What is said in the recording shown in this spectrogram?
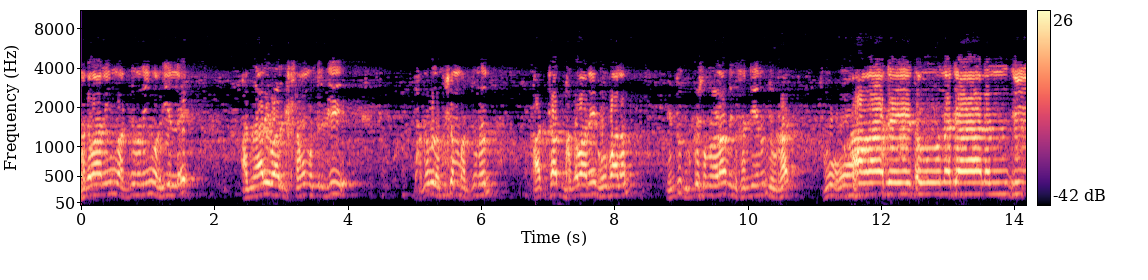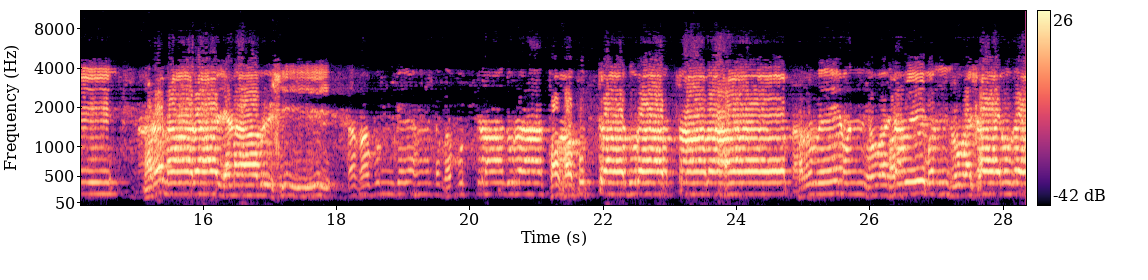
பகவானையும் அர்ஜுனனையும் அறியல்ல அதனால இவாளுக்கு சிரமம் வந்திருக்கு பகவத் அம்சம் அர்ஜுனன் சாட்சாத் பகவானே கோபாலன் என்று துர்க்க சொன்னாலாம் இது சஞ்சயனும் சொல்றார் ൂഹാദേതോ നജാനന്തി നരനാരായണാവൃഷി പുത്രാദുരാത്രാണേ മഞ്ജുവശാരുഗാ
